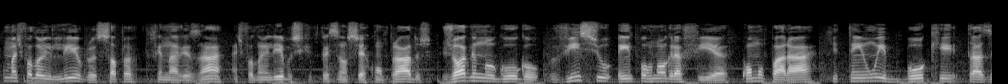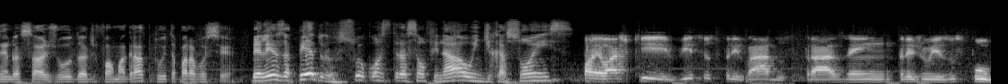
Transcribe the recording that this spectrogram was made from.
Como a gente falou em livros, só para finalizar, a gente falou em livros que precisam ser comprados, jogue no Google Vício em Pornografia, Como Parar, que tem um e-book trazendo essa ajuda de forma gratuita para você. Beleza, Pedro? Sua consideração final, indicações? Ó, eu acho que vício benefícios privados trazem prejuízos públicos.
